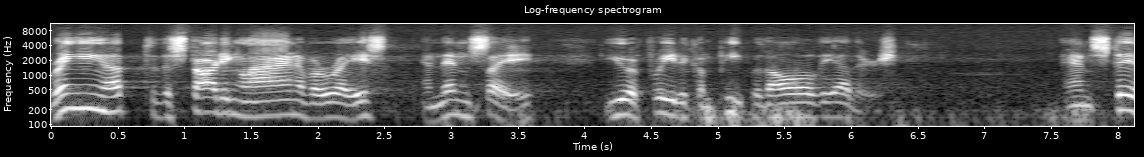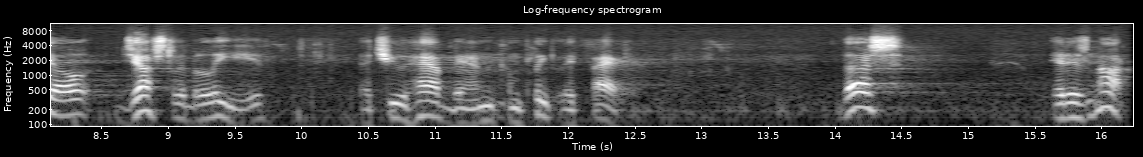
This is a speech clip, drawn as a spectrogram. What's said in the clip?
bringing up to the starting line of a race, and then say, You are free to compete with all the others, and still justly believe that you have been completely fair. Thus, it is not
